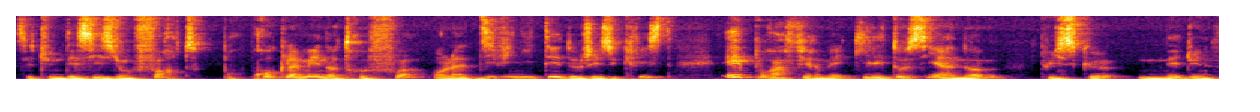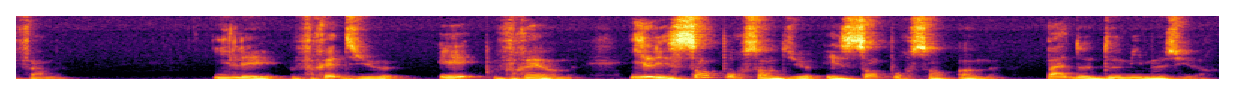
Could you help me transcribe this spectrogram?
C'est une décision forte pour proclamer notre foi en la divinité de Jésus-Christ et pour affirmer qu'il est aussi un homme puisque né d'une femme. Il est vrai Dieu et vrai homme. Il est 100% Dieu et 100% homme, pas de demi-mesure.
